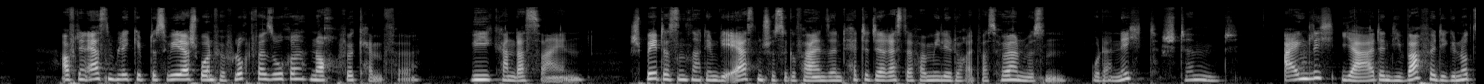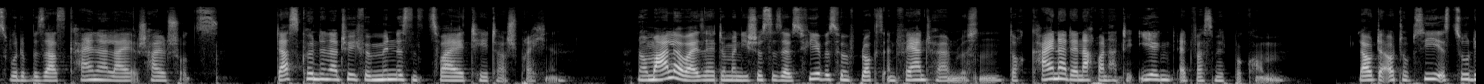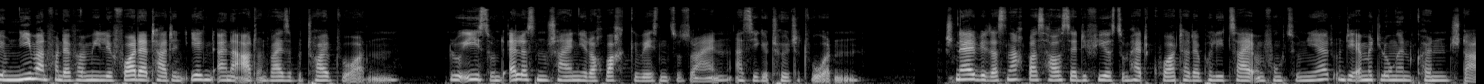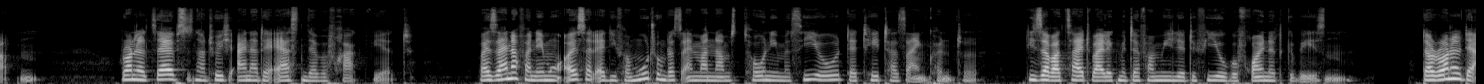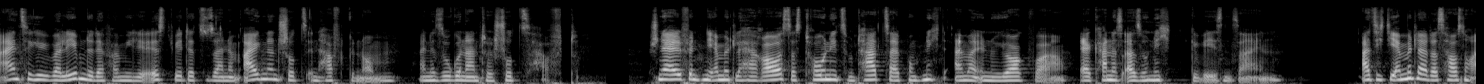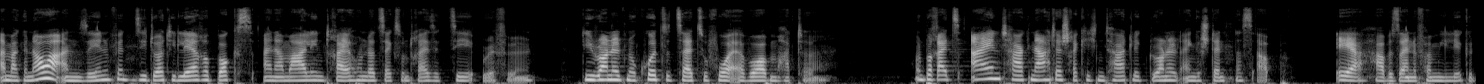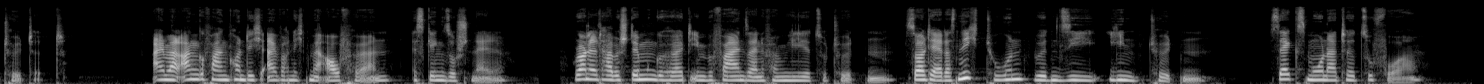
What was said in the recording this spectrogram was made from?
Auf den ersten Blick gibt es weder Spuren für Fluchtversuche noch für Kämpfe. Wie kann das sein? Spätestens nachdem die ersten Schüsse gefallen sind, hätte der Rest der Familie doch etwas hören müssen, oder nicht? Stimmt. Eigentlich ja, denn die Waffe, die genutzt wurde, besaß keinerlei Schallschutz. Das könnte natürlich für mindestens zwei Täter sprechen. Normalerweise hätte man die Schüsse selbst vier bis fünf Blocks entfernt hören müssen, doch keiner der Nachbarn hatte irgendetwas mitbekommen. Laut der Autopsie ist zudem niemand von der Familie vor der Tat in irgendeiner Art und Weise betäubt worden. Louise und Allison scheinen jedoch wach gewesen zu sein, als sie getötet wurden. Schnell wird das Nachbarshaus der Defios zum Headquarter der Polizei umfunktioniert und die Ermittlungen können starten. Ronald selbst ist natürlich einer der ersten, der befragt wird. Bei seiner Vernehmung äußert er die Vermutung, dass ein Mann namens Tony Massio der Täter sein könnte. Dieser war zeitweilig mit der Familie DeFio befreundet gewesen. Da Ronald der einzige Überlebende der Familie ist, wird er zu seinem eigenen Schutz in Haft genommen eine sogenannte Schutzhaft. Schnell finden die Ermittler heraus, dass Tony zum Tatzeitpunkt nicht einmal in New York war. Er kann es also nicht gewesen sein. Als sich die Ermittler das Haus noch einmal genauer ansehen, finden sie dort die leere Box einer Marlin 336C Riffle, die Ronald nur kurze Zeit zuvor erworben hatte. Und bereits einen Tag nach der schrecklichen Tat legt Ronald ein Geständnis ab. Er habe seine Familie getötet. Einmal angefangen konnte ich einfach nicht mehr aufhören. Es ging so schnell. Ronald habe Stimmen gehört, die ihm befahlen, seine Familie zu töten. Sollte er das nicht tun, würden sie ihn töten. Sechs Monate zuvor.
